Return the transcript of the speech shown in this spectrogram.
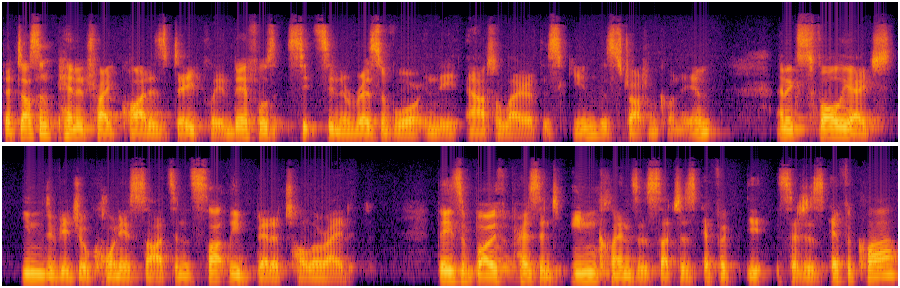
that doesn't penetrate quite as deeply and therefore sits in a reservoir in the outer layer of the skin, the stratum corneum, and exfoliates individual corneocytes and it's slightly better tolerated. These are both present in cleansers such as, such as Effaclar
